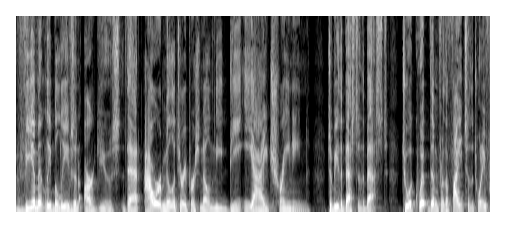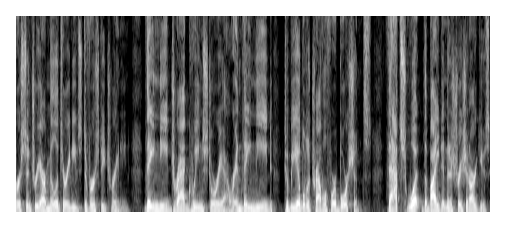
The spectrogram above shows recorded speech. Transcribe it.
vehemently believes and argues that our military personnel need DEI training to be the best of the best. To equip them for the fights of the 21st century, our military needs diversity training. They need drag queen story hour and they need to be able to travel for abortions. That's what the Biden administration argues.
